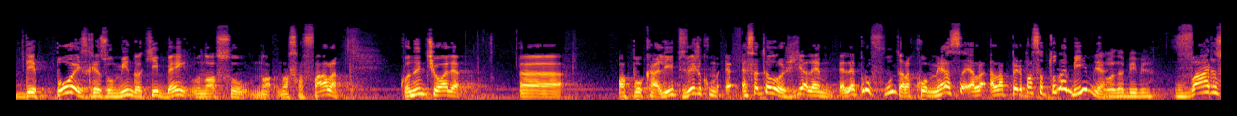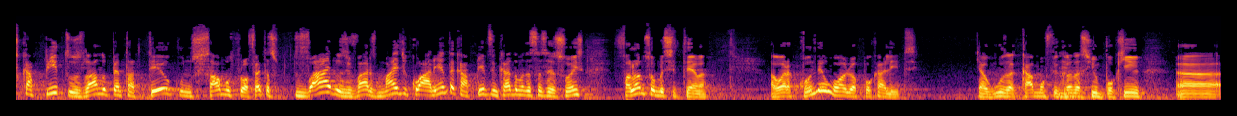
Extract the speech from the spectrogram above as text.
depois, resumindo aqui bem o nosso no- nossa fala, quando a gente olha o Apocalipse, veja como essa teologia ela é, ela é profunda, ela começa, ela, ela perpassa toda a Bíblia. Toda a Bíblia. Vários capítulos lá no Pentateuco, nos Salmos, Profetas, vários e vários, mais de 40 capítulos em cada uma dessas sessões falando sobre esse tema. Agora, quando eu olho o Apocalipse, que alguns acabam ficando assim um pouquinho ah,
